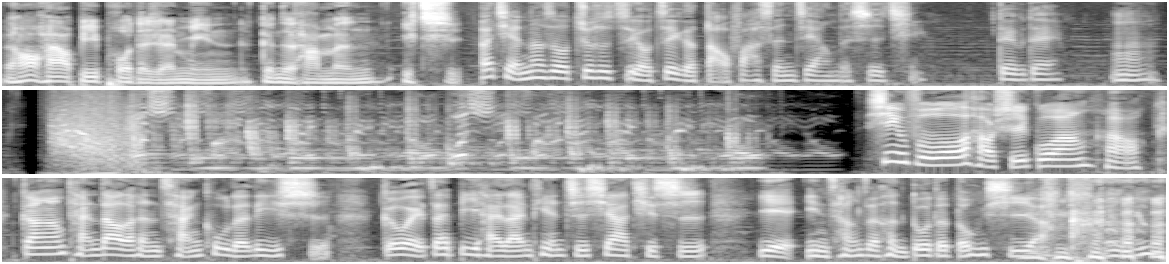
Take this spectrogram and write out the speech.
然后还要逼迫的人民跟着他们一起。而且那时候就是只有这个岛发生这样的事情，对不对？嗯。幸福好时光，好，刚刚谈到了很残酷的历史，各位在碧海蓝天之下，其实也隐藏着很多的东西啊。嗯、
